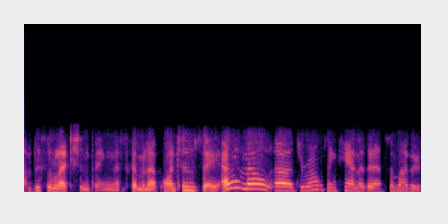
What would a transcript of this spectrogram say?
um, this election thing that's coming up on Tuesday. I don't know. Uh, Jerome's in Canada and some others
